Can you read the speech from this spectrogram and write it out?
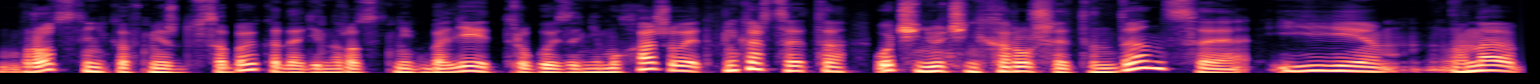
родственников между собой, когда один родственник болеет, другой за ним ухаживает, мне кажется, это очень-очень хорошая тенденция, и она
